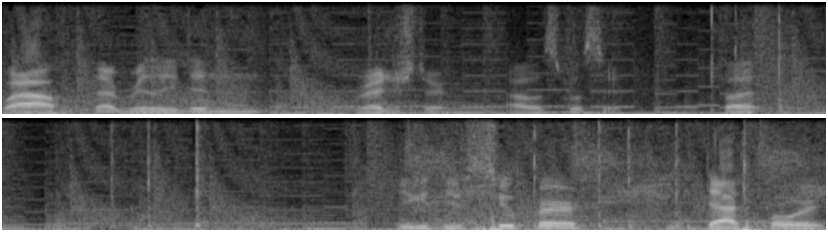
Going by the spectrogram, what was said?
wow that really didn't register. I was supposed to. But you can do super, you can dash forward,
